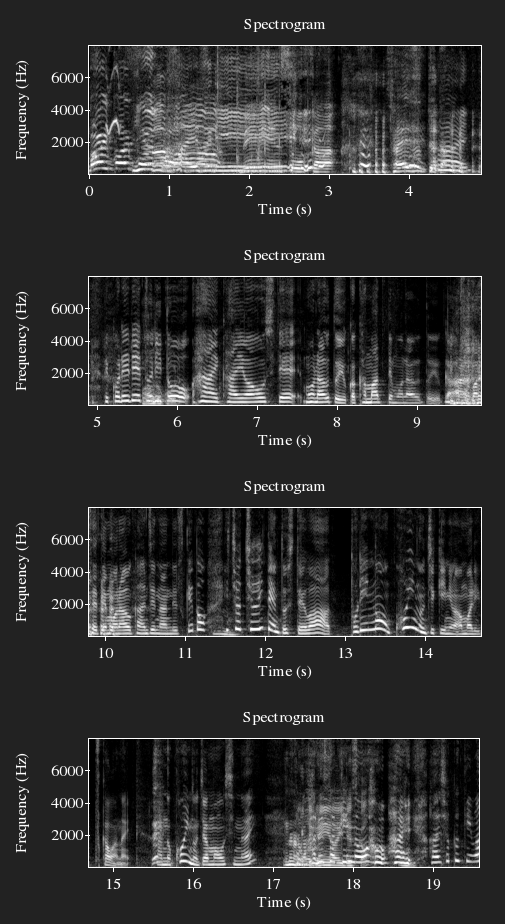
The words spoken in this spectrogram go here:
ぽいぽいぽい。さえずり名演奏家さえずってた、はい、でこれで鳥と、はい、会話をしてもらうというか構ってもらうというか遊ばせてもらう感じなんですけど、一応注意点としては鳥の恋の時期にはあまり使わない。え？あの恋の邪魔をしない。春先の、はい、繁殖期は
